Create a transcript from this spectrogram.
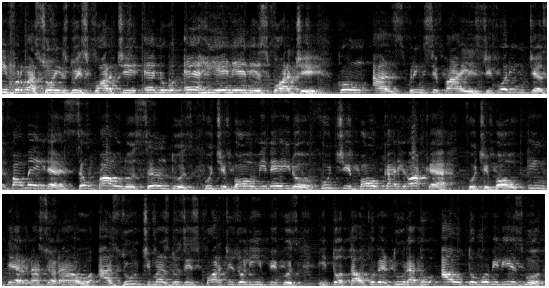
Informações do esporte é no RNN Esporte, com as principais de Corinthians, Palmeiras, São Paulo, Santos, futebol mineiro, futebol carioca, futebol internacional, as últimas dos esportes olímpicos e total cobertura do automobilismo.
